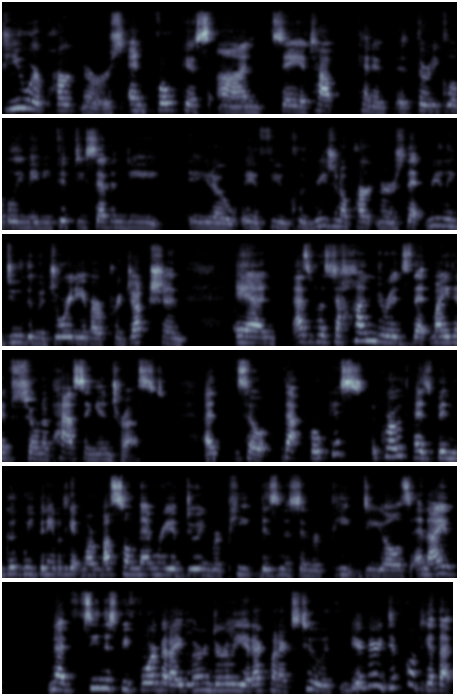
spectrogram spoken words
fewer partners and focus on, say, a top kind of uh, 30 globally, maybe 50, 70, you know, if you include regional partners that really do the majority of our production. And as opposed to hundreds that might have shown a passing interest. And so that focus growth has been good. We've been able to get more muscle memory of doing repeat business and repeat deals. And I've and I've seen this before, but I learned early at Equinix too. It's very, very difficult to get that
